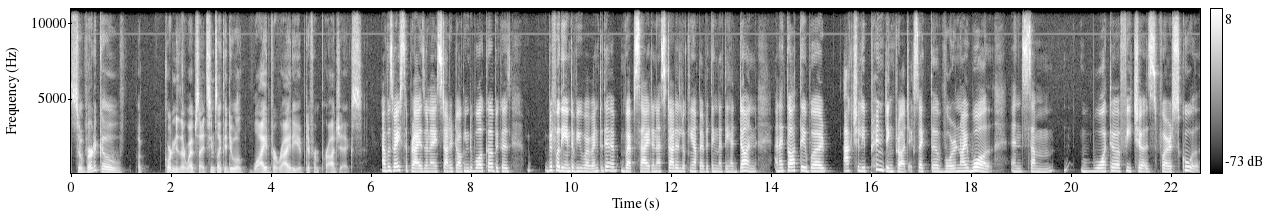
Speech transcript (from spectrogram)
So Vertico, according to their website, seems like they do a wide variety of different projects. I was very surprised when I started talking to Volker because before the interview, I went to their website and I started looking up everything that they had done. And I thought they were actually printing projects like the Voronoi wall and some water features for a school.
